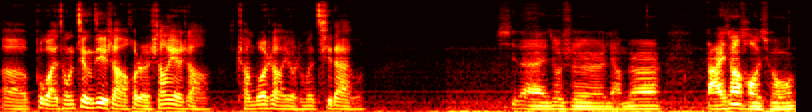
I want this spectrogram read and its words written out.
呃，不管从竞技上或者商业上、传播上有什么期待吗？期待就是两边儿打一场好球，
